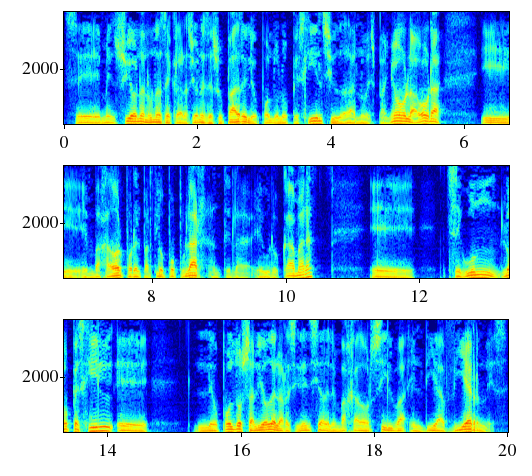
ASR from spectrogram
se mencionan unas declaraciones de su padre, Leopoldo López Gil, ciudadano español, ahora y embajador por el Partido Popular ante la Eurocámara. Eh, según López Gil, eh, Leopoldo salió de la residencia del embajador Silva el día viernes.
